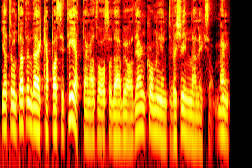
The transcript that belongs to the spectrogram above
Jag tror inte att den där kapaciteten att vara så där bra. Den kommer ju inte försvinna liksom. Men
